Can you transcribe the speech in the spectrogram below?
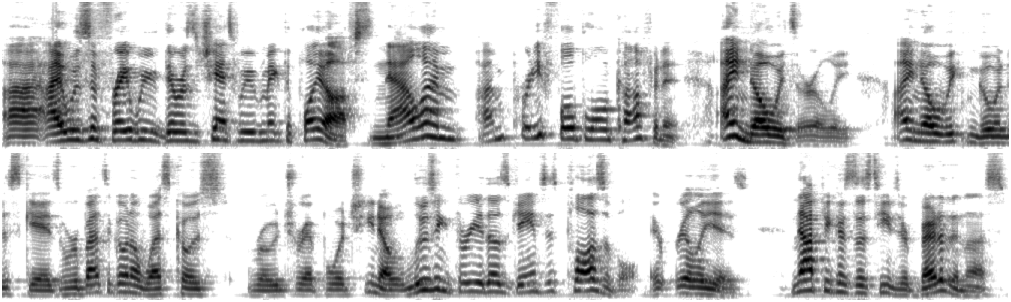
Uh, I was afraid we there was a chance we would make the playoffs. Now I'm I'm pretty full blown confident. I know it's early. I know we can go into skids. We're about to go on a West Coast road trip, which you know losing three of those games is plausible. It really is. Not because those teams are better than us,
